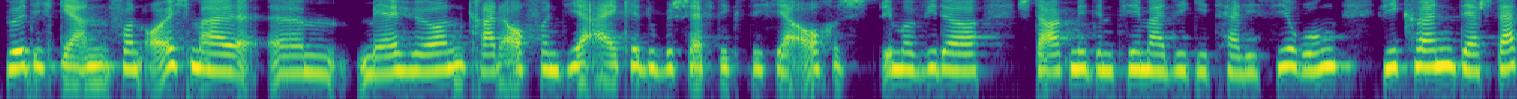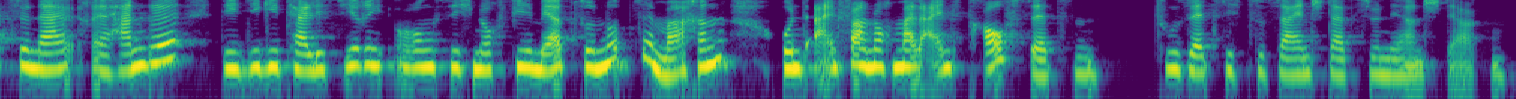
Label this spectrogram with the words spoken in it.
würde ich gern von euch mal ähm, mehr hören. Gerade auch von dir, Eike. Du beschäftigst dich ja auch immer wieder stark mit dem Thema Digitalisierung. Wie können der stationäre Handel die Digitalisierung sich noch viel mehr zunutze machen und einfach noch mal eins draufsetzen, zusätzlich zu seinen stationären Stärken?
